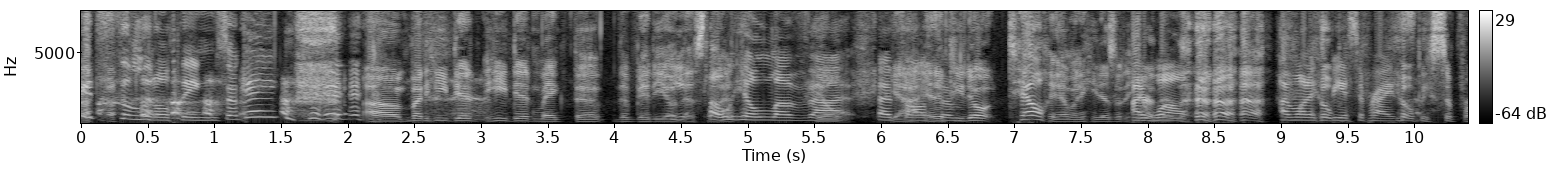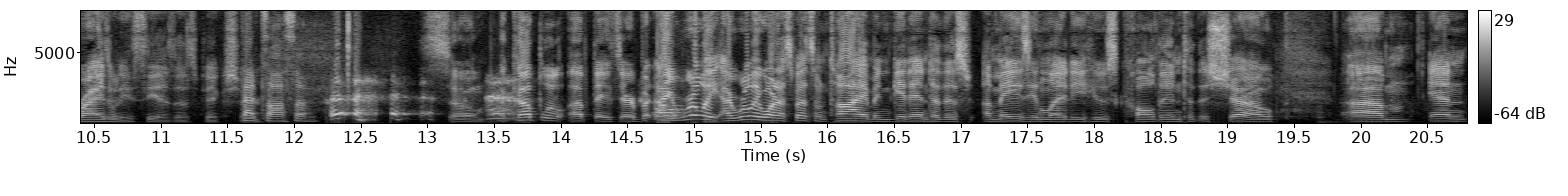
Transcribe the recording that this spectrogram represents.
it's the little things, okay? um, but he did he did make the the video this. oh, last- he'll love that. That's yeah, awesome. and if you don't tell him and he doesn't hear I won't. I want it to be a surprise. He'll be surprised when he sees this picture. That's awesome. So a couple little updates there, but I really, I really want to spend some time and get into this amazing lady who's called into the show, um, and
